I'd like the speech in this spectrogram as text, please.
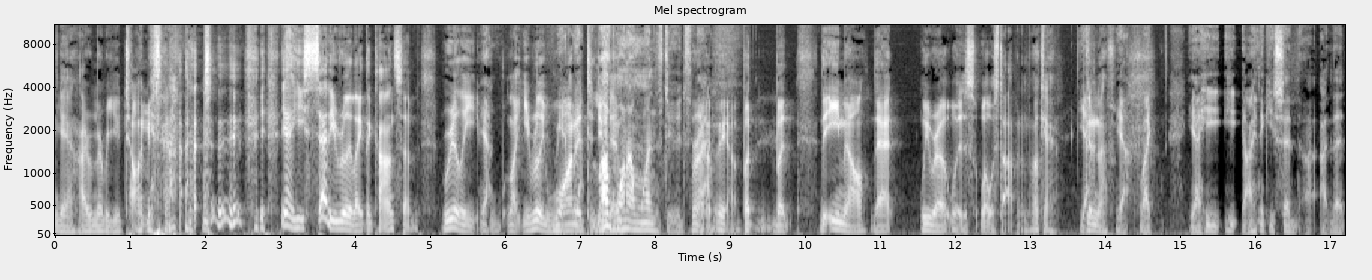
Yeah, I remember you telling me that. yeah, he said he really liked the concept. Really, Yeah. like he really wanted to do Love them. one-on-ones, dudes. right? Yeah. Yeah. but but the email that we wrote was what was stopping him. Okay, Yeah. good enough. Yeah, like yeah, he he. I think he said uh, that.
